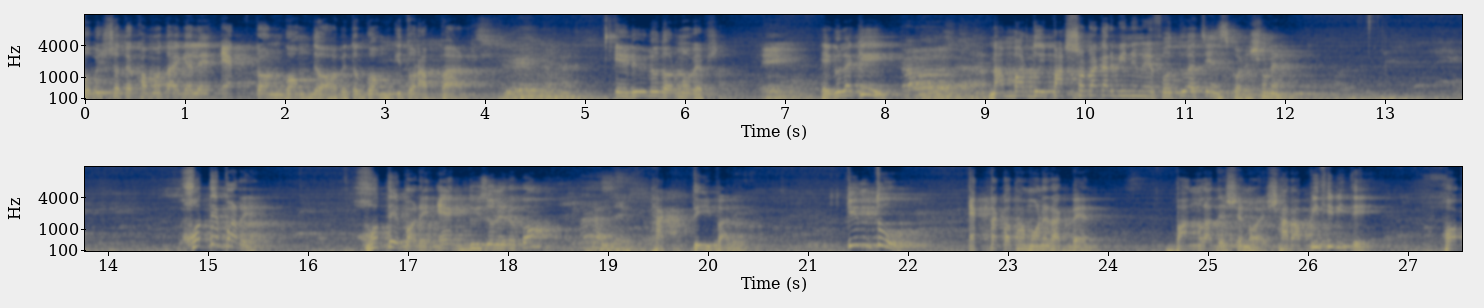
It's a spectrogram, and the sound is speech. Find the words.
ভবিষ্যতে ক্ষমতায় গেলে এক টন গম দেওয়া হবে। তো গম কি তোর আব্বার? এডি হইল ধর্ম ব্যবসা। এগুলা কি? নাম্বার দুই, পাঁচশো টাকার বিনিময়ে ফতুয়া চেঞ্জ করে, শুনেন। হতে পারে হতে পারে, এক দুইজন এরকম থাকতেই পারে। কিন্তু একটা কথা মনে রাখবেন, বাংলাদেশে নয়, সারা পৃথিবীতে হক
